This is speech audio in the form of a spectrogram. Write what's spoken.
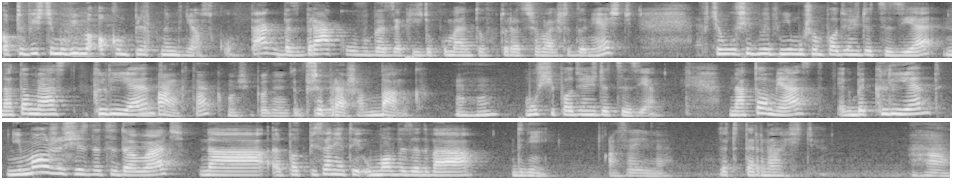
Oczywiście mówimy o kompletnym wniosku, tak? Bez braków, bez jakichś dokumentów, które trzeba jeszcze donieść. W ciągu 7 dni muszą podjąć decyzję, natomiast klient Bank, tak? Musi podjąć decyzję. przepraszam, bank musi podjąć decyzję. Natomiast jakby klient nie może się zdecydować na podpisanie tej umowy za dwa dni, A za ile? za 14. Aha.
